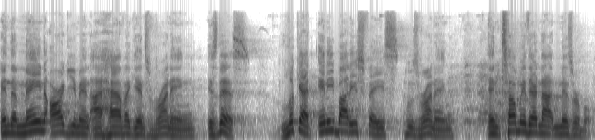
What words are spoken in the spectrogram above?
And the main argument I have against running is this look at anybody's face who's running and tell me they're not miserable.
